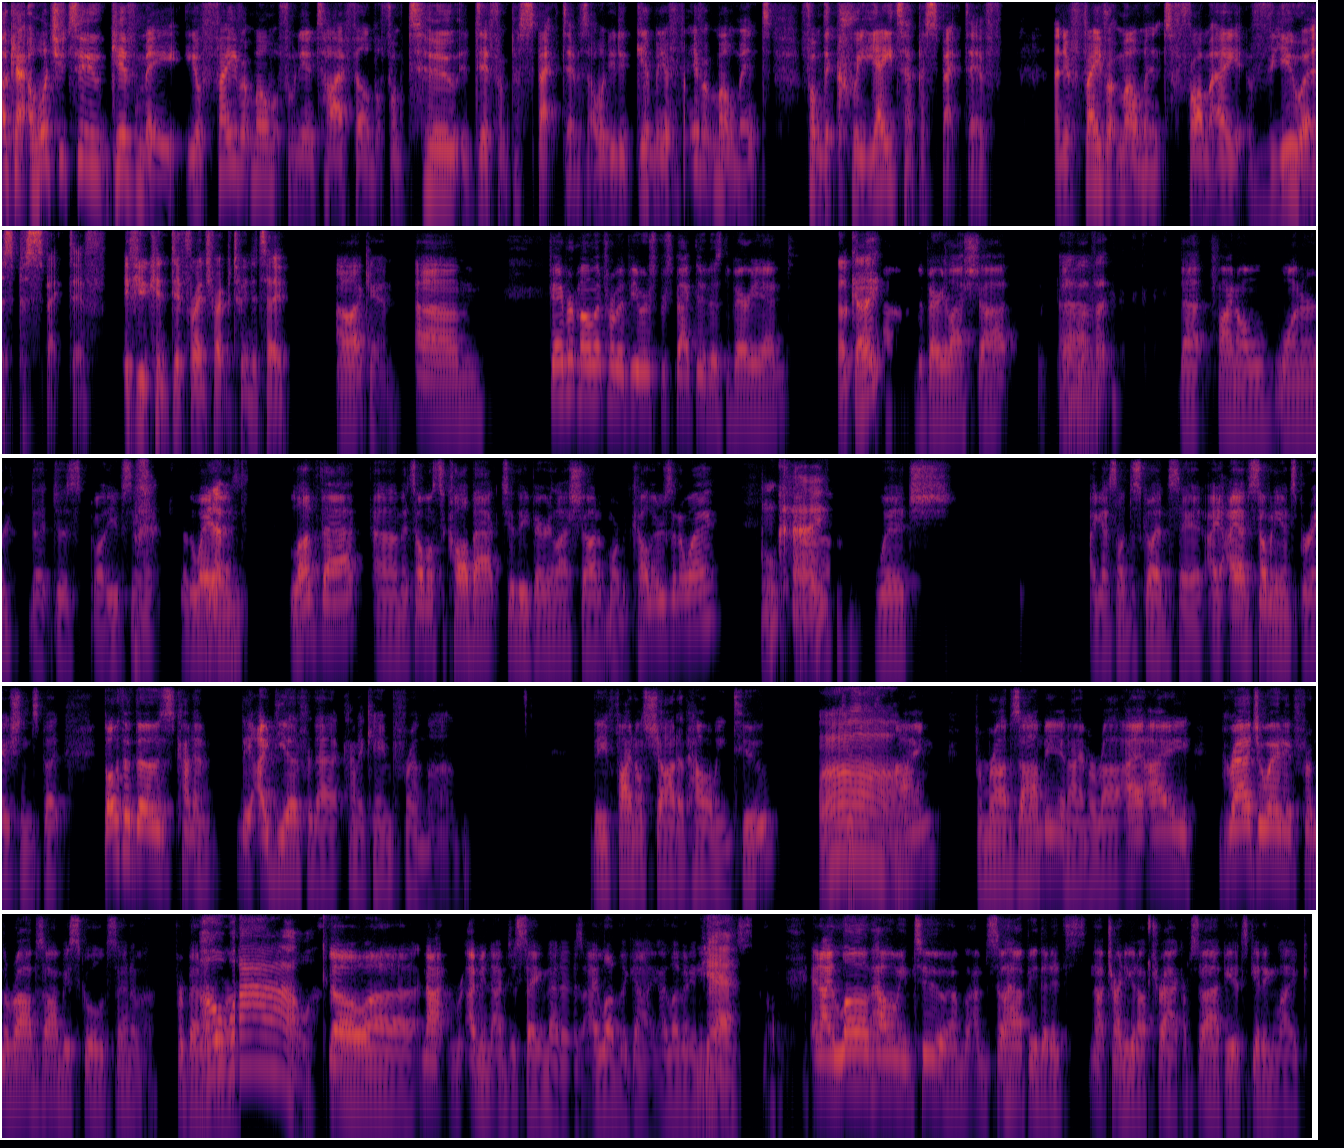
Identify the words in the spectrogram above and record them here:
Okay, I want you to give me your favorite moment from the entire film, but from two different perspectives. I want you to give me your favorite moment from the creator perspective and your favorite moment from a viewer's perspective, if you can differentiate between the two. Oh, I can. Um, favorite moment from a viewer's perspective is the very end, Okay. the very last shot. I love Um, it. that final oner that just well you've seen it so the way Yep. it ends love that um it's almost a callback to the very last shot of morbid colors in a way Okay. um, which i guess i'll just go ahead and say it I, I have so many inspirations but both of those kind of the idea for that kind of came from um the final shot of halloween 2 oh. from Rob Zombie, and I'm a Rob. I, I graduated from the Rob Zombie School of Cinema for better Oh or worse. wow. So uh not I mean I'm just saying that as I love the guy. I love anything. Yeah. And I love Halloween 2. I'm I'm so happy that it's not trying to get off track. I'm so happy it's getting like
